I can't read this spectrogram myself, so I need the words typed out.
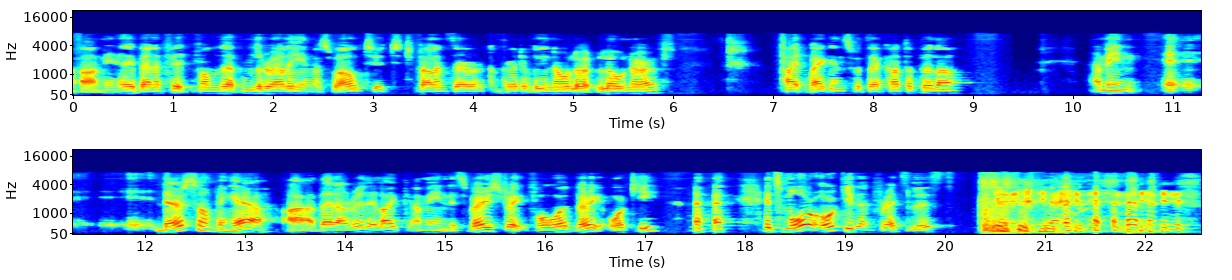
I mean, they benefit from the from the rallying as well to to, to balance their comparatively low low nerve. Fight wagons with the caterpillar. I mean, eh, eh, eh, there's something yeah uh, that I really like. I mean, it's very straightforward, very orky. it's more orky than Fred's list. Yeah, it is. It is.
